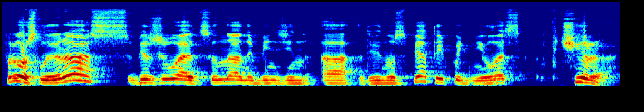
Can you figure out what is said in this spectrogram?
В прошлый раз биржевая цена на бензин А95 поднялась вчера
